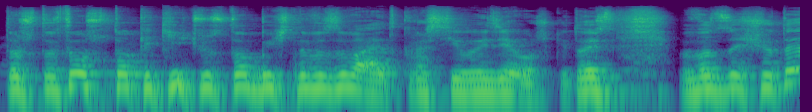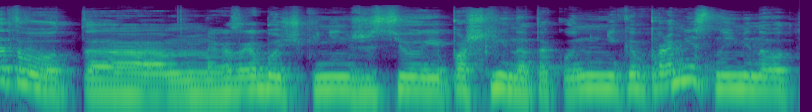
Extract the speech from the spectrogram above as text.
то, что, то, что какие чувства обычно вызывают красивые девушки. То есть, вот за счет этого вот э, разработчики Ninja Theory пошли на такой, ну, не компромисс, но именно вот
